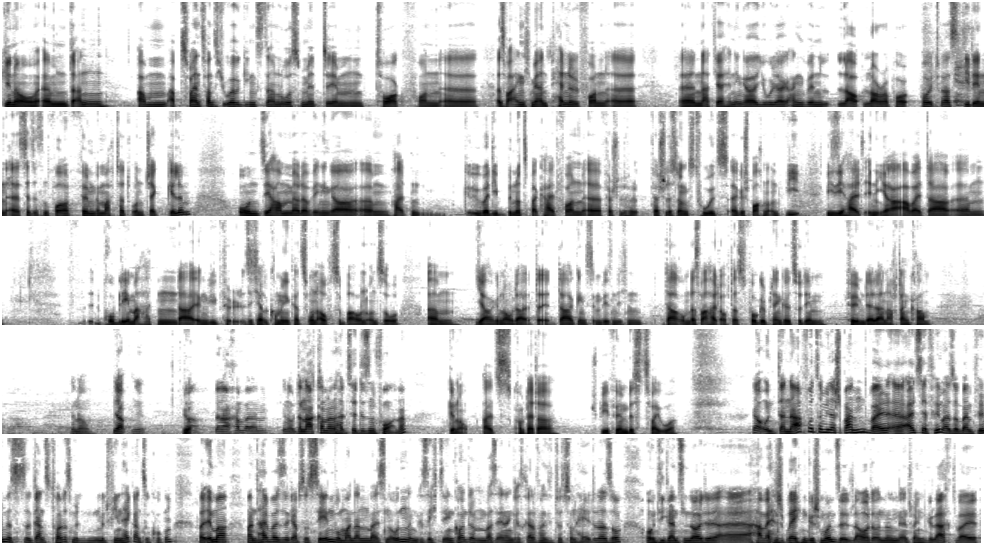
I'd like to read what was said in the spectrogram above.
Genau, ähm, dann um, ab 22 Uhr ging es dann los mit dem Talk von, äh, es war eigentlich mehr ein Panel von äh, äh, Nadja Henninger, Julia Angwin, La Laura po Poitras, die den äh, Citizen 4 Film gemacht hat und Jack Gillum. Und sie haben mehr oder weniger ähm, halt über die Benutzbarkeit von äh, Verschlüssel Verschlüsselungstools gesprochen und wie, wie sie halt in ihrer Arbeit da ähm, Probleme hatten, da irgendwie sichere Kommunikation aufzubauen und so. Ähm, ja, genau, da, da, da ging es im Wesentlichen darum. Das war halt auch das Vogelplänkel zu dem Film, der danach dann kam. Genau. Ja, nee. ja. ja. Danach haben wir dann, genau, danach kam dann halt Citizen 4, ne? Genau, als kompletter Spielfilm bis 2 Uhr. Ja, und danach wurde es dann wieder spannend, weil äh, als der Film, also beim Film, das ist ganz toll, das mit, mit vielen Hackern zu gucken, weil immer, man teilweise gab es so Szenen, wo man dann bei Snowden im Gesicht sehen konnte, was er dann gerade von der Situation hält oder so. Und die ganzen Leute äh, haben entsprechend geschmunzelt laut und entsprechend gelacht, weil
